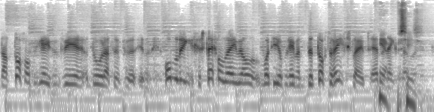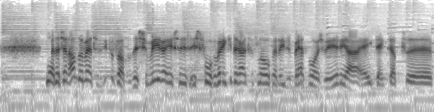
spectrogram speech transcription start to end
dan toch op een gegeven moment weer, doordat er eh, in- onderling gesteggel wel, wordt hij op een gegeven moment er toch doorheen gesleept. En dan Ja, denk ik, precies. Ja, er zijn andere mensen dieper van. Dus Sumera is, is, is vorige week eruit gevlogen en nu de Bad Boys weer. Ja, ik denk dat eh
